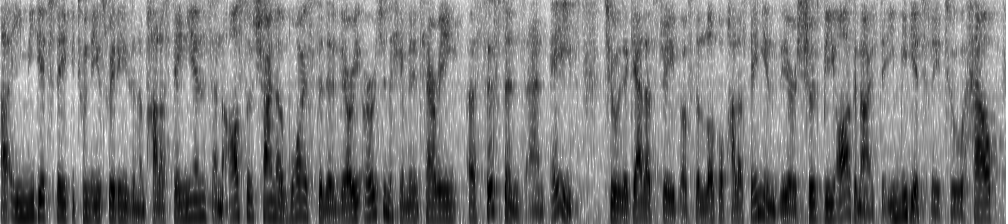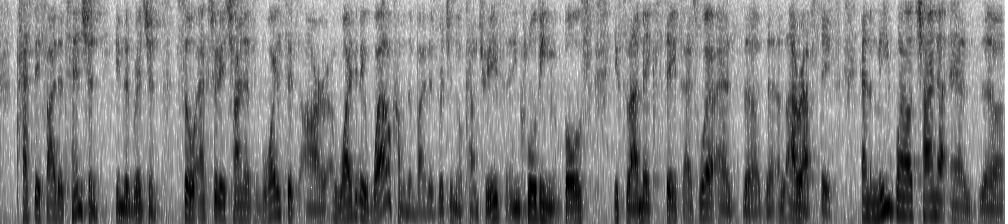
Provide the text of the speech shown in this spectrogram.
uh, immediately between Israelis and the Palestinians. And also China voiced the very urgent humanitarian assistance and aid to the Gaza Strip of the local Palestinians there should be organized immediately to help pacify the tension in the region. So actually China's voices are widely welcomed by the regional countries, including both Islamic states as well as uh, the Arab states. And meanwhile, China as a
